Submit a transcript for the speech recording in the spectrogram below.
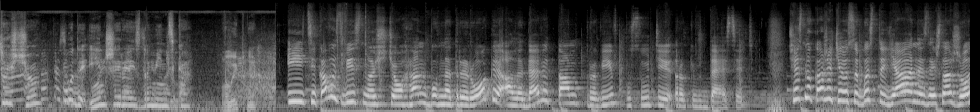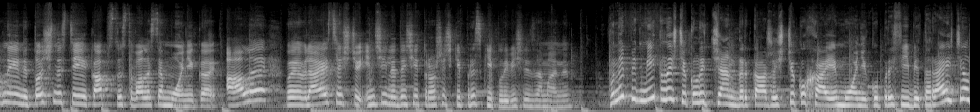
То що? Буде інший рейс до Мінська. В липні І цікаво, звісно, що Грант був на три роки, але Девід там провів по суті років 10. Чесно кажучи, особисто я не знайшла жодної неточності, яка б стосувалася Моніки, але виявляється, що інші глядачі трошечки прискіпливіші за мене. Вони підмітили, що коли Чендлер каже, що кохає Моніку при Фібі та Рейчел,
